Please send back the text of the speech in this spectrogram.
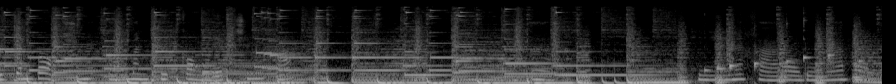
ริสเนบอกใช่ไหมคะ มันคือกล่องเล็กใช่ไหมคะทีนี้นะคะเราดูหน้าต่อไป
